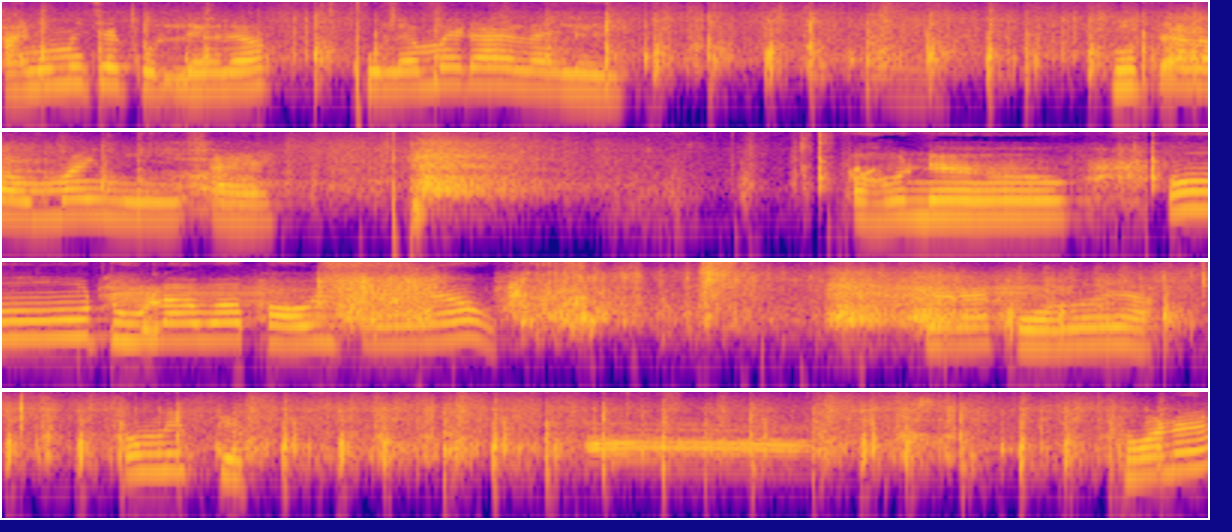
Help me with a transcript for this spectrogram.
อันนี้ไม่ใช่กดเร็วแล้วกดแล้วไม่ได้อะไรเลยนี่ถ้าเราไม่มีไอโอ้ no โอ้ตูลาวาเผาอีกแล้วจะได้ของเลยอะ ต้องรีบเก็บ โทษนะ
